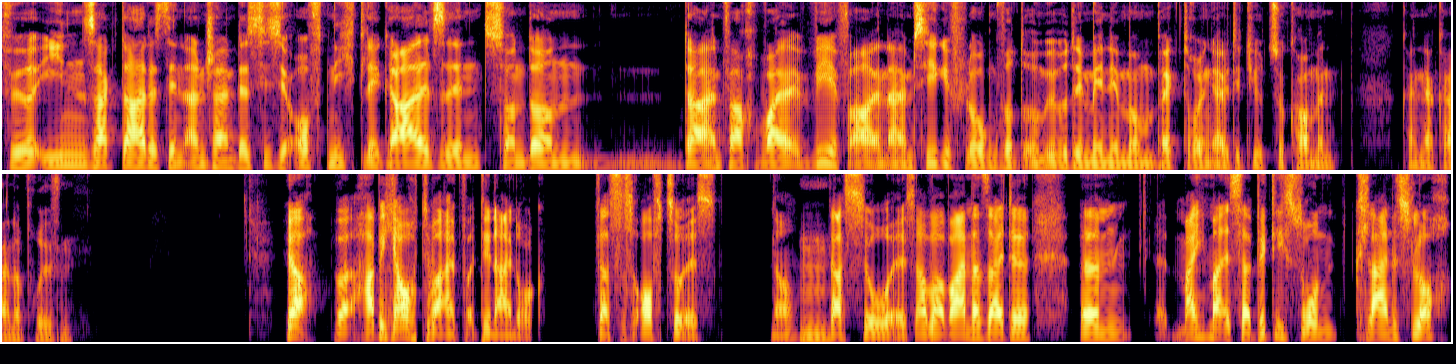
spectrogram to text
Für ihn, sagt er, hat es den Anschein, dass diese oft nicht legal sind, sondern da einfach, WFA in AMC geflogen wird, um über den Minimum Vectoring Altitude zu kommen. Kann ja keiner prüfen. Ja, habe ich auch den Eindruck, dass es oft so ist. Ne? Mhm. Dass so ist. Aber auf der anderen Seite, ähm, manchmal ist da wirklich so ein kleines Loch,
